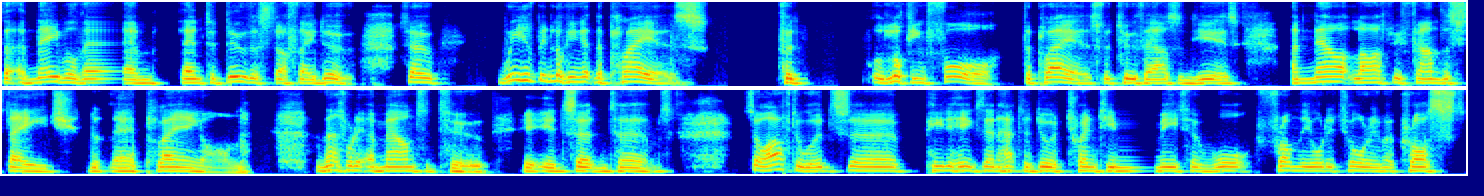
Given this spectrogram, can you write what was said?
that enable them then to do the stuff they do. So we have been looking at the players for, or looking for the players for 2,000 years. And now at last we found the stage that they're playing on. And that's what it amounted to in, in certain terms. So afterwards, uh, Peter Higgs then had to do a 20 meter walk from the auditorium across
